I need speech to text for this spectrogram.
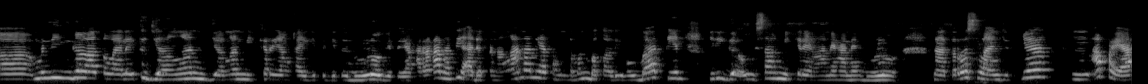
uh, meninggal atau lain-lain. Itu jangan jangan mikir yang kayak gitu-gitu dulu gitu ya. Karena kan nanti ada penanganan ya teman-teman bakal diobatin. Jadi gak usah mikir yang aneh-aneh dulu. Nah terus selanjutnya hmm, apa ya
